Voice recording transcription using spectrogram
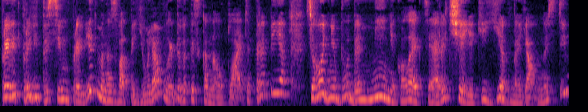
Привіт-привіт усім привіт! Мене звати Юля. Ви дивитесь канал Плаття Терапія. Сьогодні буде міні-колекція речей, які є в наявності,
